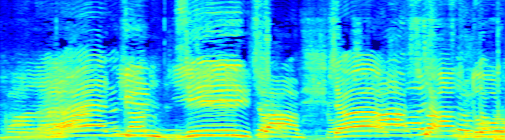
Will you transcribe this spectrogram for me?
маленьким дітям щастя, здоров'я,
